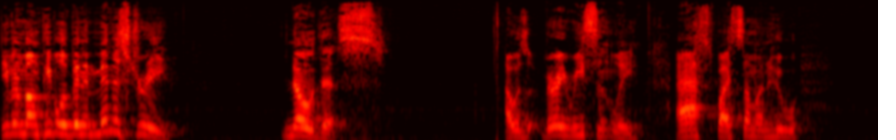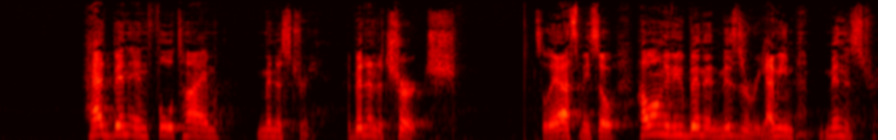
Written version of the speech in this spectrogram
Even among people who've been in ministry, know this. I was very recently asked by someone who had been in full time ministry, had been in a church. So they asked me, So, how long have you been in misery? I mean, ministry.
